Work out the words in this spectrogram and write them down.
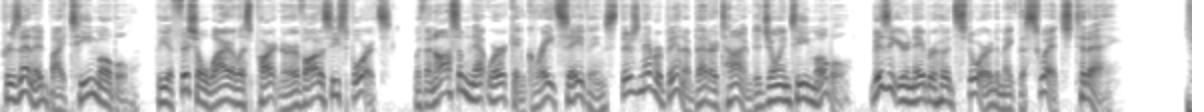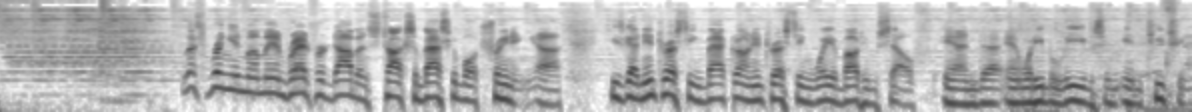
Presented by T Mobile, the official wireless partner of Audacy Sports. With an awesome network and great savings, there's never been a better time to join T Mobile. Visit your neighborhood store to make the switch today. Let's bring in my man Bradford Dobbins to talk some basketball training. Uh, he's got an interesting background, interesting way about himself, and uh, and what he believes in, in teaching.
